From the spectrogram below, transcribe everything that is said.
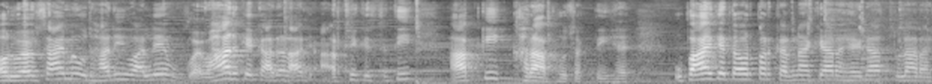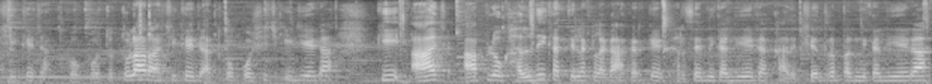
और व्यवसाय में उधारी वाले व्यवहार के कारण आज आर्थिक स्थिति आपकी खराब हो सकती है। उपाय के तौर पर करना क्या रहेगा? तुला राशि के जातकों को तो तुला राशि के जातकों कोशिश कीजिएगा कि आज आप लोग हल्दी का तिलक लगा करके घर से निकलिएगा कार्य क्षेत्र पर निकलिएगा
